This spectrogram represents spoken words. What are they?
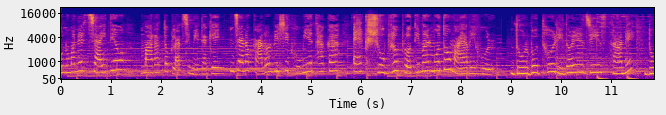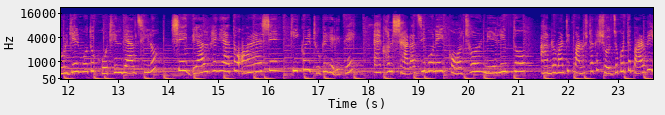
অনুমানের চাইতেও মারাত্মক লাগছে মেয়েটাকে। যেন কালোর বেশি ঘুমিয়ে থাকা এক শুভ্র প্রতিমার মতো মায়াবিহুর। দুর্বোধ্য হৃদয়ের যে স্থানে দুর্গের মতো কঠিন দেয়াল ছিল, সেই দেয়াল ভেঙে এত অনায়াসে কি করে ঢুকে গেলিতে এখন সারা জীবন এই কঠোর, নির্লিপ্ত, আনরোমান্টিক মানুষটাকে সহ্য করতে পারবি?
